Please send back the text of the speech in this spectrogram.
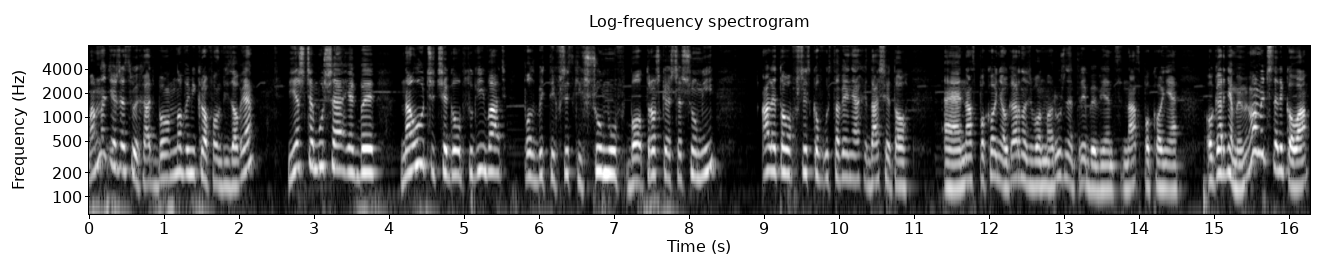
Mam nadzieję, że słychać, bo mam nowy mikrofon widzowie. Jeszcze muszę jakby nauczyć się go obsługiwać, pozbyć tych wszystkich szumów, bo troszkę jeszcze szumi, ale to wszystko w ustawieniach da się to na spokojnie ogarnąć, bo on ma różne tryby, więc na spokojnie ogarniemy. My mamy 4 koła,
